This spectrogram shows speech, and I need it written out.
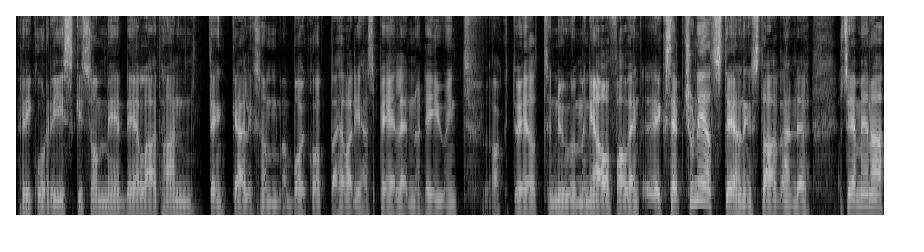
Riku Riski som meddelade att han tänker liksom bojkotta hela de här spelen. Och det är ju inte aktuellt nu, men i alla fall en exceptionellt ställningstagande. Så jag menar,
